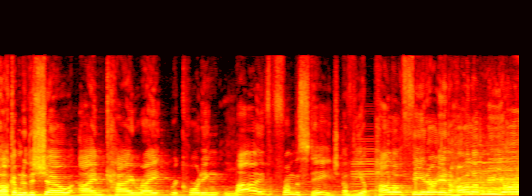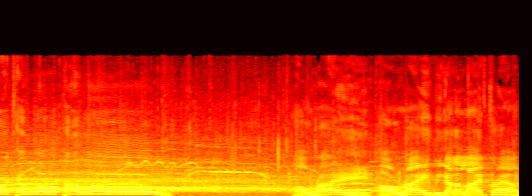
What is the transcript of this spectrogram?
Welcome to the show. I'm Kai Wright, recording live from the stage of the Apollo Theater in Harlem, New York. Hello, Apollo! All right, all right, we got a live crowd.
